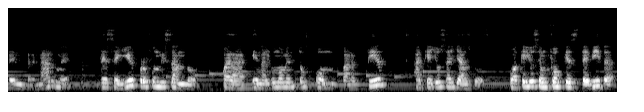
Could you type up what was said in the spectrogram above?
de entrenarme, de seguir profundizando para en algún momento compartir aquellos hallazgos o aquellos enfoques de vida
